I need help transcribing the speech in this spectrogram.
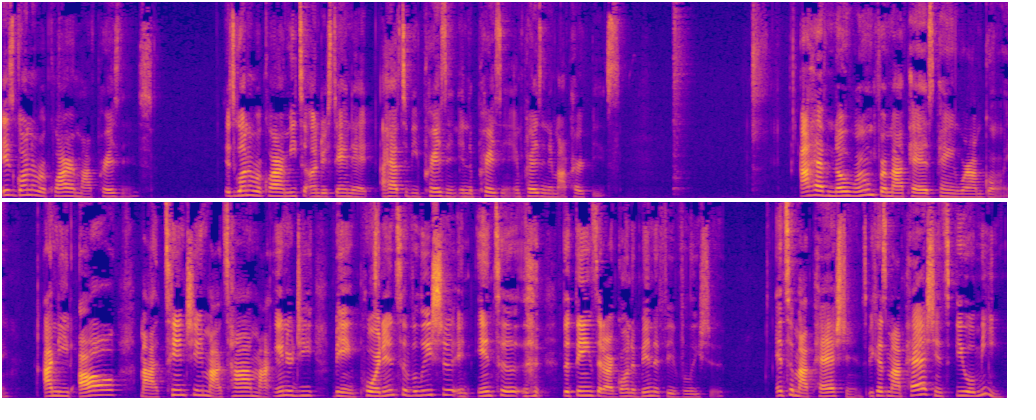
It's going to require my presence. It's going to require me to understand that I have to be present in the present and present in my purpose. I have no room for my past pain where I'm going. I need all my attention, my time, my energy being poured into Felicia and into the things that are going to benefit Felicia into my passions because my passions fuel me.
